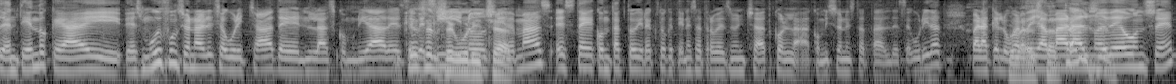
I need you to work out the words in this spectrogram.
entiendo que hay es muy funcional el Segurichat en las comunidades ¿Qué de es el vecinos y demás. Este contacto directo que tienes a través de un chat con la Comisión Estatal de Seguridad para que en lugar de llamar al sí. 911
